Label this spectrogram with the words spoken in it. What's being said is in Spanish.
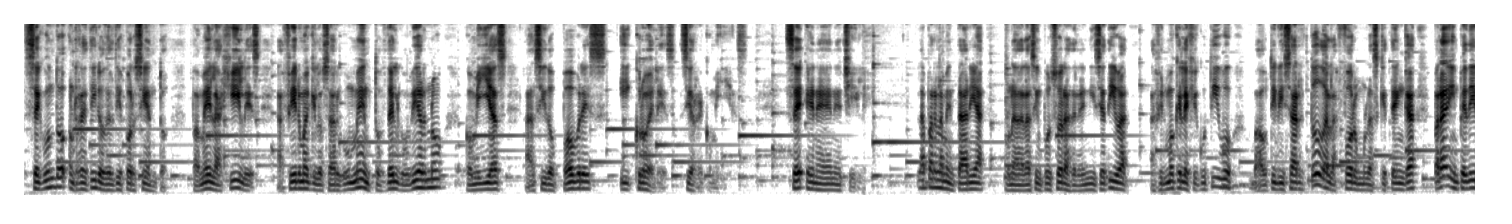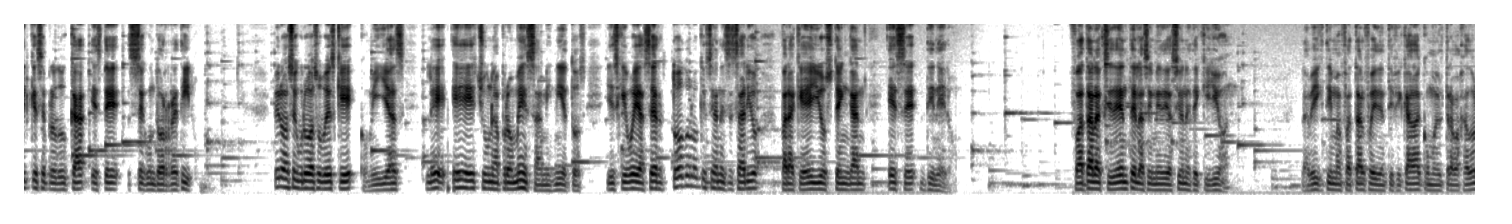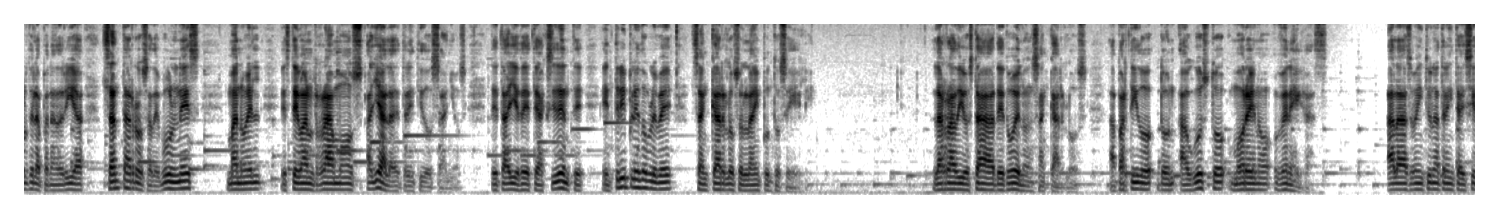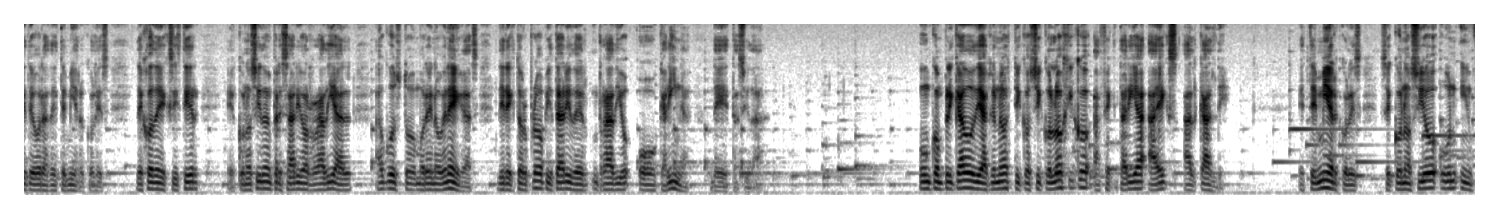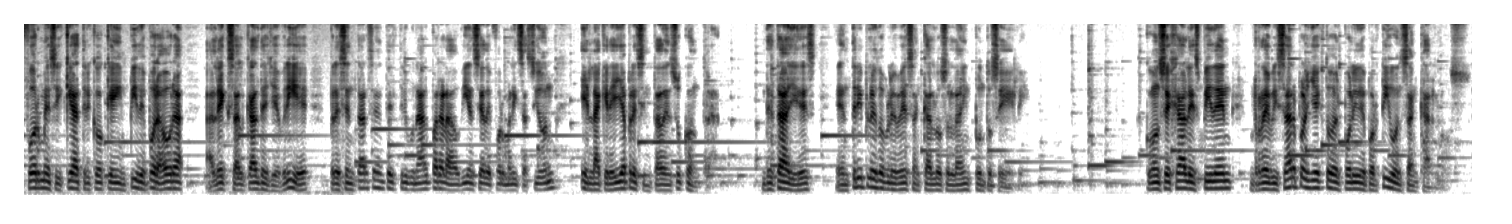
segundo retiro del 10%, Pamela Giles afirma que los argumentos del gobierno, comillas, han sido pobres y crueles, cierre comillas. CNN Chile. La parlamentaria, una de las impulsoras de la iniciativa, afirmó que el Ejecutivo va a utilizar todas las fórmulas que tenga para impedir que se produzca este segundo retiro. Pero aseguró a su vez que, comillas, le he hecho una promesa a mis nietos, y es que voy a hacer todo lo que sea necesario para que ellos tengan ese dinero. Fatal accidente en las inmediaciones de Quillón. La víctima fatal fue identificada como el trabajador de la panadería Santa Rosa de Bulnes, Manuel Esteban Ramos Ayala, de 32 años. Detalles de este accidente en www.sancarlosonline.cl. La radio está de duelo en San Carlos. Ha partido don Augusto Moreno Venegas. A las 21.37 horas de este miércoles dejó de existir el conocido empresario radial Augusto Moreno Venegas, director propietario de Radio Ocarina de esta ciudad. Un complicado diagnóstico psicológico afectaría a ex alcalde. Este miércoles se conoció un informe psiquiátrico que impide por ahora al exalcalde Yebrie presentarse ante el tribunal para la audiencia de formalización en la querella presentada en su contra. Detalles en www.sancarlosonline.cl. Concejales piden revisar proyecto del polideportivo en San Carlos.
